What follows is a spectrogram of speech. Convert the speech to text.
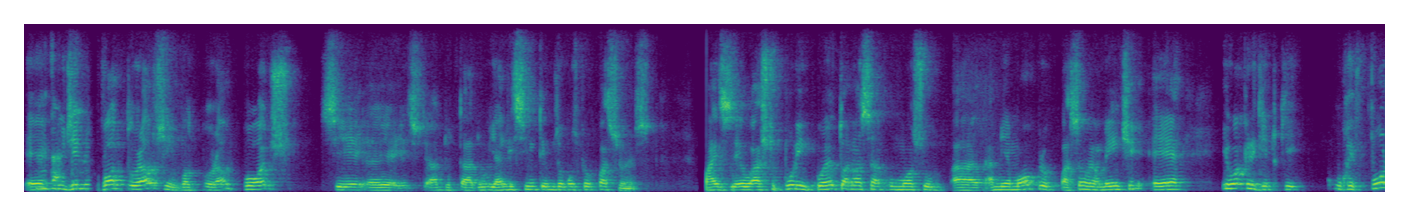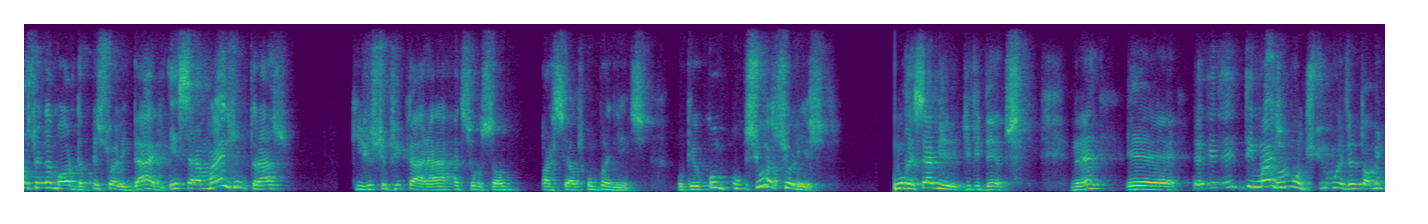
É, o voto plural, sim, voto plural pode ser é, adotado, e ali sim temos algumas preocupações. Mas eu acho que, por enquanto, a, nossa, o nosso, a, a minha maior preocupação realmente é, eu acredito que o reforço ainda maior da pessoalidade, esse será mais um traço que justificará a dissolução parcial das companhias. Porque se o acionista não recebe dividendos, né, é, é, é tem mais um motivo, eventualmente,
